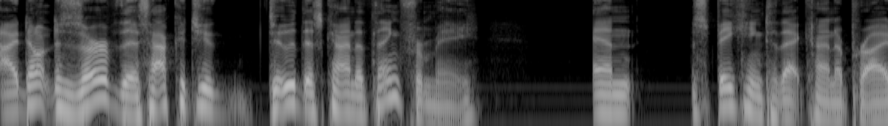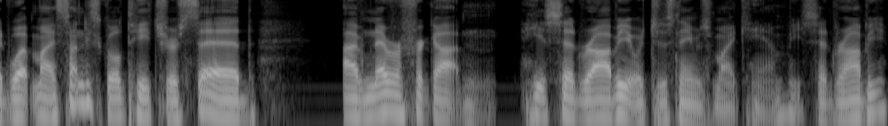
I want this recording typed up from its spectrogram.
I don't deserve this. How could you do this kind of thing for me?" And speaking to that kind of pride, what my Sunday school teacher said, I've never forgotten. He said, "Robbie, which his name's Mike Ham." He said, "Robbie,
